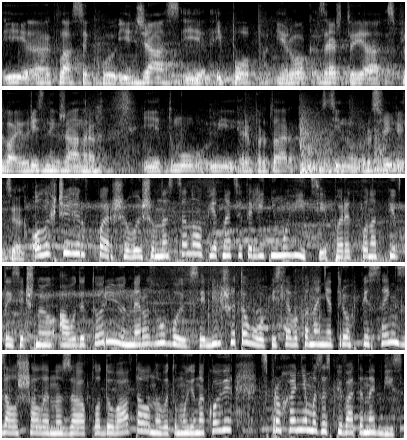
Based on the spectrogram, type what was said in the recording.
і е, класику, і джаз, і, і поп, і рок. Зрештою, я співаю в різних жанрах, і тому мій репертуар постійно розширюється. Олег Чигир вперше вийшов на сцену у 15-літньому віці. Перед понад півтисячною аудиторією не розгубився. Більше того, після виконання трьох пісень зал шалено зааплодував талановитому юнакові з проханнями заспівати на біс.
